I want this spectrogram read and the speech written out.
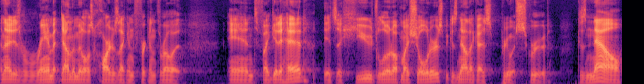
and I just ram it down the middle as hard as I can freaking throw it. And if I get ahead, it's a huge load off my shoulders because now that guy's pretty much screwed. Because now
